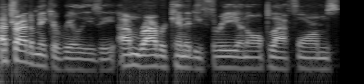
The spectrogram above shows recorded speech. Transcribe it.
I try to make it real easy. I'm Robert Kennedy three on all platforms.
